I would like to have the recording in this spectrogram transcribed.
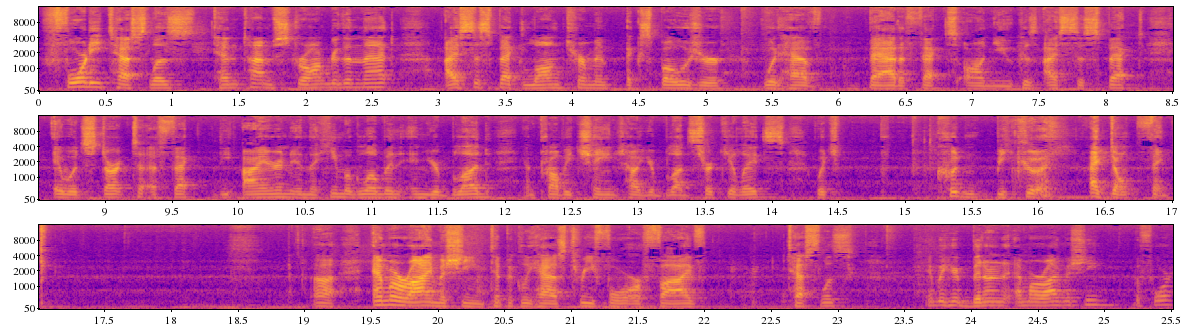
40 Teslas, 10 times stronger than that, I suspect long term exposure would have bad effects on you because I suspect it would start to affect the iron in the hemoglobin in your blood and probably change how your blood circulates, which couldn't be good, I don't think. Uh, MRI machine typically has three, four, or five Teslas. Anybody here been on an MRI machine before?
